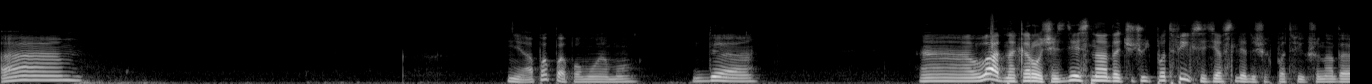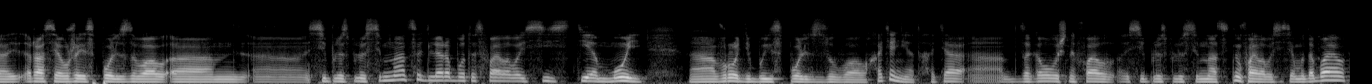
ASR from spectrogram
а... Не, АПП, по-моему. Да. А, ладно, короче, здесь надо чуть-чуть подфиксить, я в следующих подфикшу. Надо, раз я уже использовал а, а, C++ 17 для работы с файловой системой, а, вроде бы использовал, хотя нет, хотя заголовочный файл C++ 17, ну, файловую систему добавил,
